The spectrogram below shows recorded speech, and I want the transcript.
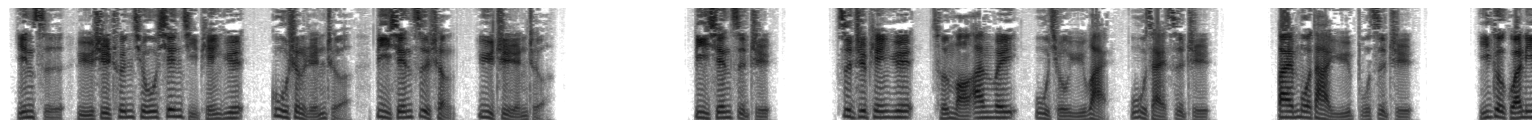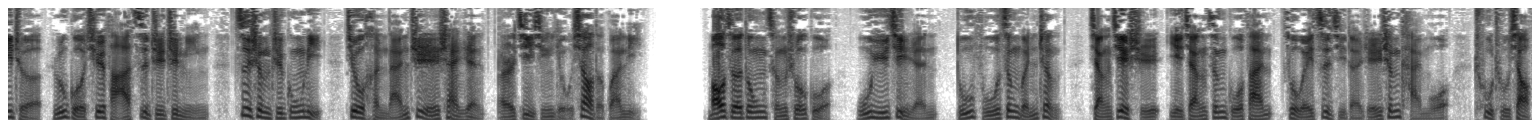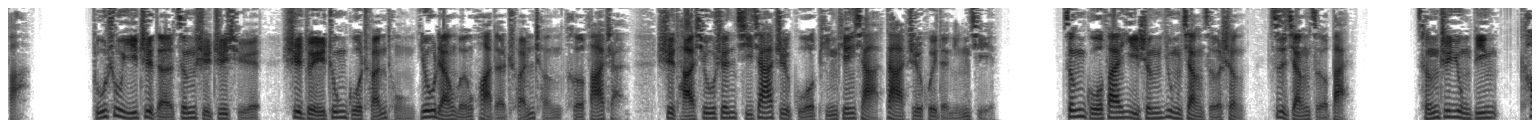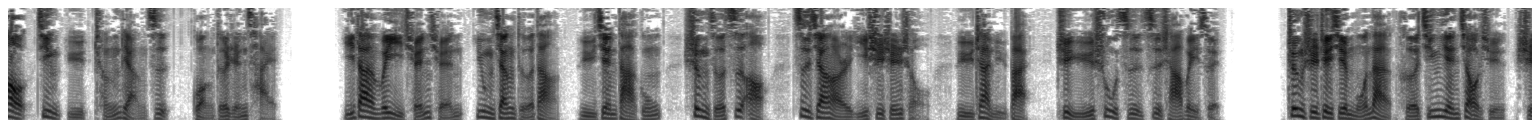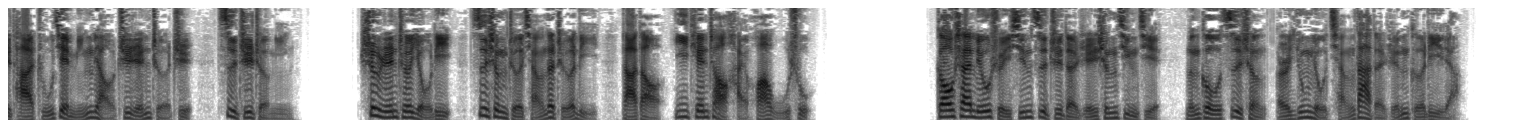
因此，《吕氏春秋》先几篇曰：“故圣人者。”必先自胜，欲治人者，必先自知。自知篇曰：存亡安危，勿求于外，勿在自知。败莫大于不自知。一个管理者如果缺乏自知之明、自胜之功力，就很难知人善任而进行有效的管理。毛泽东曾说过：“无于尽人，独服曾文正。”蒋介石也将曾国藩作为自己的人生楷模，处处效法。独树一帜的曾氏之学。是对中国传统优良文化的传承和发展，是他修身齐家治国平天下大智慧的凝结。曾国藩一生用将则胜，自将则败。曾之用兵，靠敬与诚两字，广得人才。一旦委以全权，用将得当，屡建大功，胜则自傲，自将而遗失身手，屡战屡败，至于数次自杀未遂。正是这些磨难和经验教训，使他逐渐明了知人者智。自知者明，胜人者有力，自胜者强的哲理，达到依天照海花无数。高山流水心自知的人生境界，能够自胜而拥有强大的人格力量。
